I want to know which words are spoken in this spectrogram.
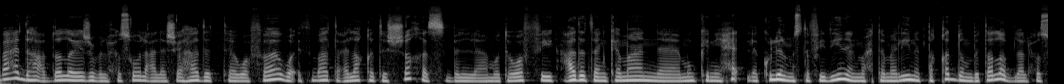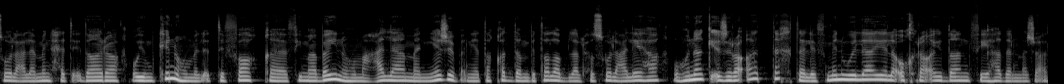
بعدها عبد الله يجب الحصول على شهادة وفاة وإثبات علاقة الشخص بالمتوفي عادة كمان ممكن يحق لكل المستفيدين المحتملين التقدم بطلب للحصول على منحة إدارة ويمكنهم الاتفاق فيما بينهم على من يجب أن يتقدم بطلب للحصول عليها. وهناك إجراءات تختلف من ولاية لأخرى أيضا في هذا المجال.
